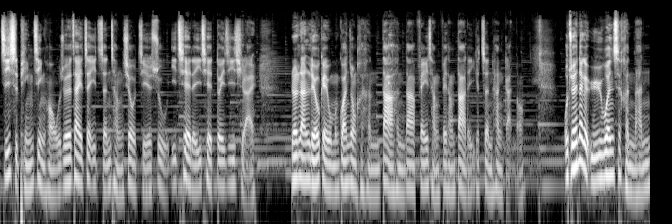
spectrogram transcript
即使平静哈，我觉得在这一整场秀结束，一切的一切堆积起来。仍然留给我们观众很大很大、非常非常大的一个震撼感哦。我觉得那个余温是很难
